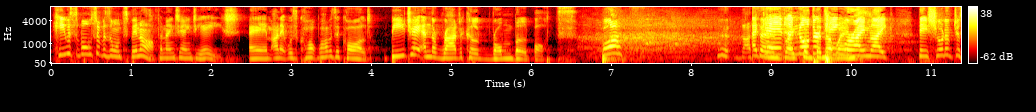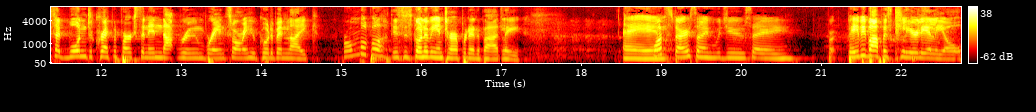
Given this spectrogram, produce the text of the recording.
He was supposed to have his own spin-off in 1998, um, and it was called what was it called? BJ and the Radical Rumble Bots. But Again, like another thing where I'm like, they should have just had one decrepit person in that room brainstorming who could have been like, Rumblebutt. this is going to be interpreted badly. Um, What star sign would you say? Baby Bop is clearly a Leo.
